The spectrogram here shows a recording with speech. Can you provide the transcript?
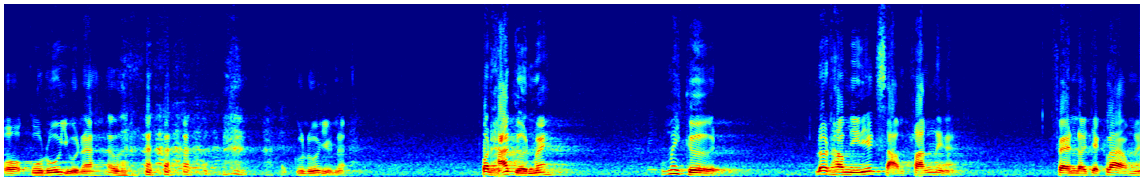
บอกกูรู้อยู่นะ กูรู้อยู่นะ ปัญหาเกิดไหม ไม่เกิดเราทำอย่างนี้สามครั้งเนี่ย แฟนเราจะกล้าไหม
